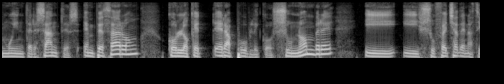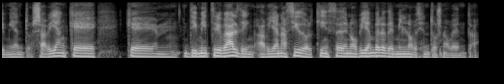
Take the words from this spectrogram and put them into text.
muy interesantes. Empezaron con lo que era público, su nombre y, y, su fecha de nacimiento. Sabían que, que mm, Dimitri Baldin había nacido el 15 de noviembre de 1990.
